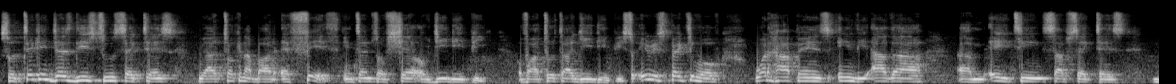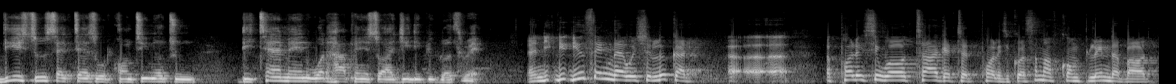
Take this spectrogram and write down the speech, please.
So, taking just these two sectors, we are talking about a fifth in terms of share of GDP, of our total GDP. So, irrespective of what happens in the other um, 18 subsectors, these two sectors would continue to determine what happens to our GDP growth rate. And do you think that we should look at uh, uh a policy well targeted policy? Because some have complained about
